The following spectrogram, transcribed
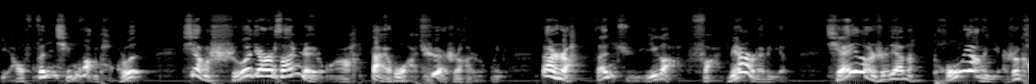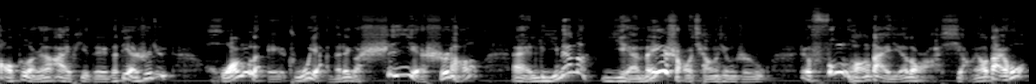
也要分情况讨论，像《舌尖三》这种啊带货啊确实很容易，但是啊咱举一个反面的例子，前一段时间呢同样也是靠个人 IP 的这个电视剧，黄磊主演的这个《深夜食堂》，哎里面呢也没少强行植入，这疯狂带节奏啊想要带货，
